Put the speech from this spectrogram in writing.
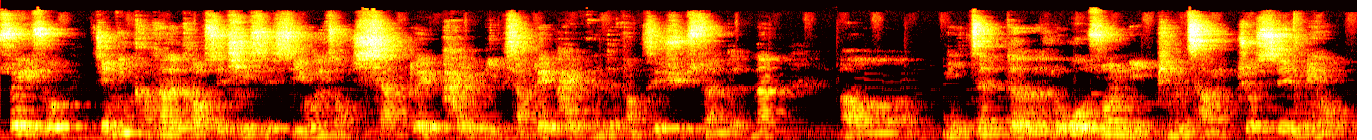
所以说，检定考它的考试其实是用一种相对排比、相对排分的方式去算的。那，呃，你真的如果说你平常就是没有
